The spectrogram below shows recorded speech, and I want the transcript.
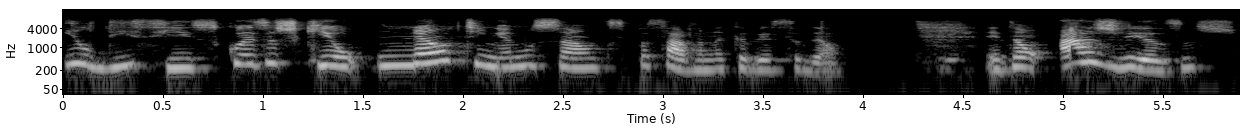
ele disse isso, coisas que eu não tinha noção que se passava na cabeça dele. Então, às vezes,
